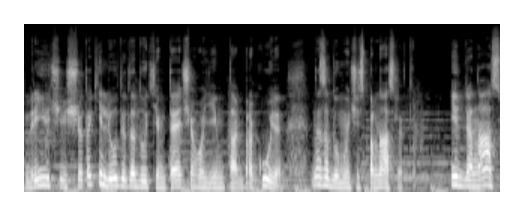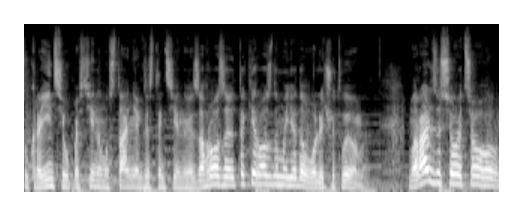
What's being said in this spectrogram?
мріючи, що такі люди дадуть їм те, чого їм так бракує, не задумуючись про наслідки. І для нас, українців у постійному стані екзистенційної загрози, такі роздуми є доволі чутливими. Мораль з усього цього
